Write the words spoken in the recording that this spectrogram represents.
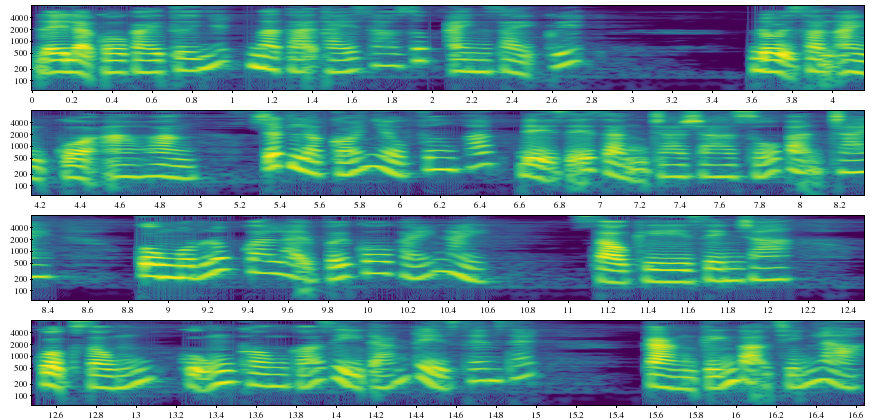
đây là cô gái thứ nhất mà Tạ Thái Giao giúp anh giải quyết. Đội săn ảnh của A Hoàng rất là có nhiều phương pháp để dễ dàng tra ra số bạn trai cùng một lúc qua lại với cô gái này. Sau khi sinh ra, cuộc sống cũng không có gì đáng để xem xét. Càng kính bạo chính là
